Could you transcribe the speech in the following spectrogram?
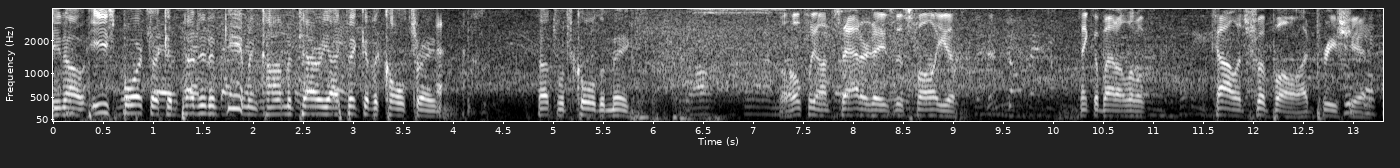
you know, esports, a competitive game, and commentary, I think of the Coltrane. That's what's cool to me. Well, hopefully on Saturdays this fall you think about a little college football. I'd appreciate it.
